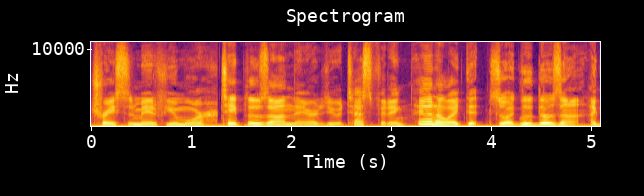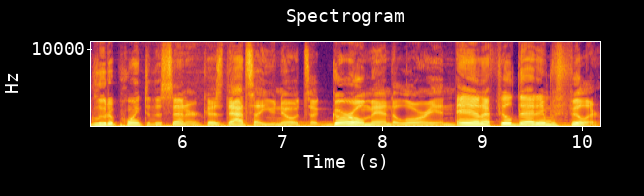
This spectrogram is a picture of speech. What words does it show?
traced and made a few more, taped those on there to do a test fitting, and I liked it, so I glued those on. I glued a point to the center, because that's how you know it's a girl Mandalorian, and I filled that in with filler.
